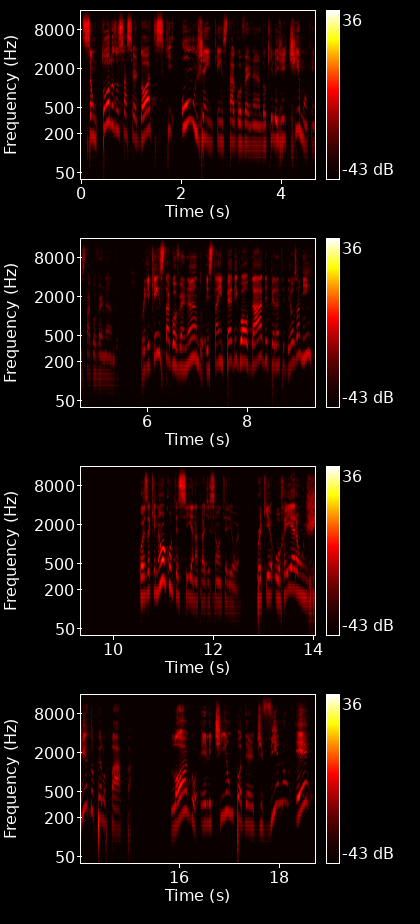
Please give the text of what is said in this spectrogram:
são todos os sacerdotes que ungem quem está governando, ou que legitimam quem está governando. Porque quem está governando está em pé de igualdade perante Deus a mim. Coisa que não acontecia na tradição anterior. Porque o rei era ungido pelo Papa. Logo, ele tinha um poder divino e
